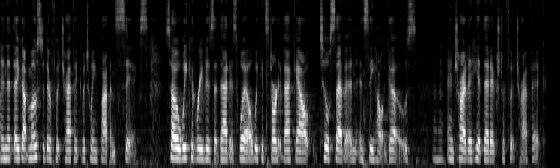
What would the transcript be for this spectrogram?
and that they got most of their foot traffic between five and six. So we could revisit that as well. We could start it back out till seven and see how it goes, and try to hit that extra foot traffic.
